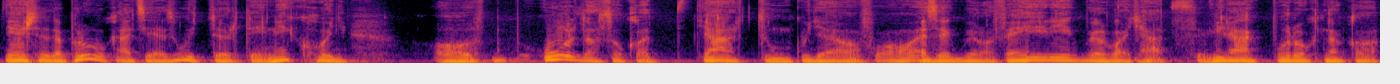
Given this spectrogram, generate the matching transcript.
És ez a provokáció ez úgy történik, hogy a oldatokat gyártunk ugye a, a, ezekből a fehérjékből, vagy hát virágporoknak a,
